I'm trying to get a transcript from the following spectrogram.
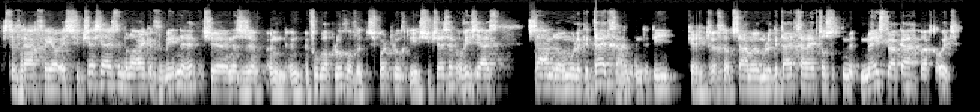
is de vraag van jou: is succes juist een belangrijke verbinder? Als je, net als een, een, een, voetbalploeg of een sportploeg die succes heeft, of is juist samen door een moeilijke tijd gaan? En die kreeg ik terug dat samen door een moeilijke tijd gaan heeft als het meest bij elkaar gebracht ooit.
